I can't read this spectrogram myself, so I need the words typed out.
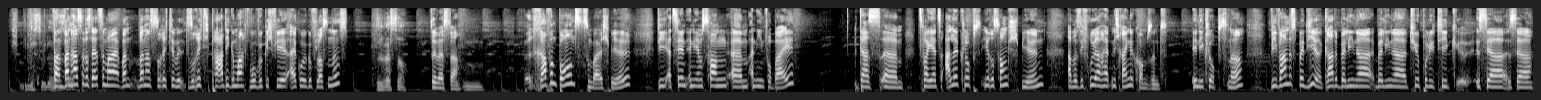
Ich bin nicht so der Wann, wann hast du das letzte Mal, wann, wann hast du richtig, so richtig Party gemacht, wo wirklich viel Alkohol geflossen ist? Silvester. Silvester. Mhm. Raff und Bones zum Beispiel, die erzählen in ihrem Song ähm, An ihn vorbei, dass ähm, zwar jetzt alle Clubs ihre Songs spielen, aber sie früher halt nicht reingekommen sind in die Clubs, ne? Wie war das bei dir? Gerade Berliner, Berliner Türpolitik äh, ist ja, ist ja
